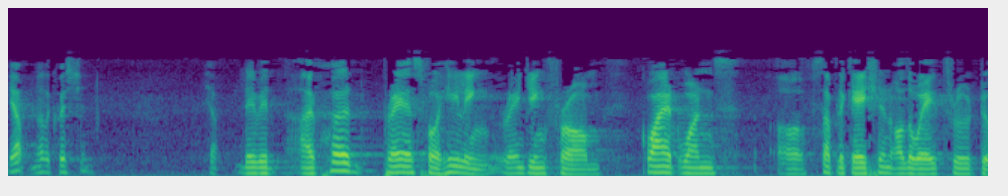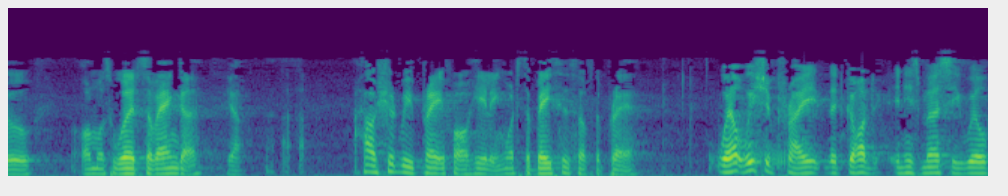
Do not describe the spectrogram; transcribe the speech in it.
Yep, another question? Yep. David, I've heard prayers for healing ranging from quiet ones of supplication all the way through to almost words of anger. Yeah. How should we pray for healing? What's the basis of the prayer? Well, we should pray that God, in His mercy, will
